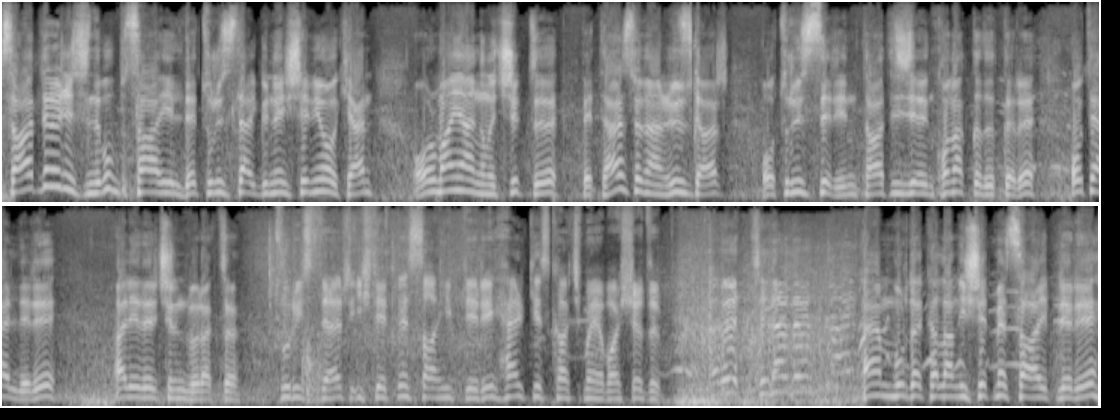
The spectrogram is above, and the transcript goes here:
Saatler öncesinde bu sahilde turistler güneşleniyorken orman yangını çıktı ve ters dönen rüzgar o turistlerin, tatilcilerin konakladıkları otelleri alevler içinde bıraktı. Turistler, işletme sahipleri herkes kaçmaya başladı. Hem burada kalan işletme sahipleri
